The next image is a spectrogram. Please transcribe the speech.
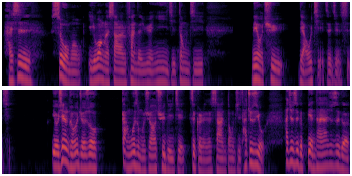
还是是我们遗忘了杀人犯的原因以及动机，没有去了解这件事情？有些人可能会觉得说，干为什么需要去理解这个人的杀人动机？他就是有，他就是个变态，他就是个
